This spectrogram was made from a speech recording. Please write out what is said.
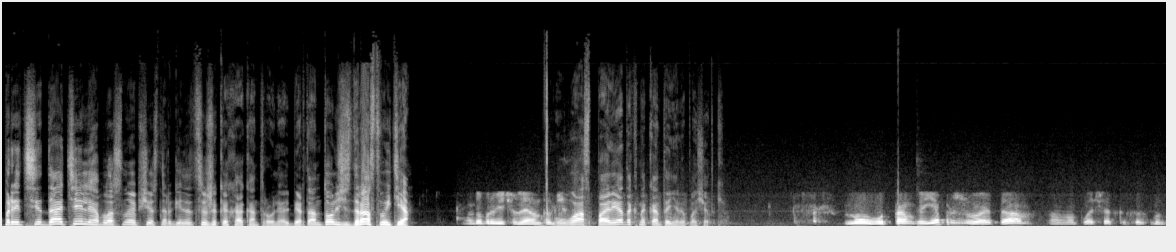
Председатель областной общественной организации ЖКХ контроля. Альберт Анатольевич, здравствуйте. Добрый вечер, Леонид Анатольевич. У вас порядок на контейнерной площадке? Ну, вот там, где я проживаю, да, а, площадка как бы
